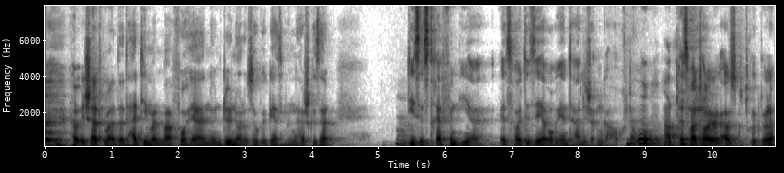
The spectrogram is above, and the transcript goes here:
Aber ich hatte mal, da hat jemand mal vorher einen Döner oder so gegessen und da habe ich gesagt, dieses Treffen hier ist heute sehr orientalisch angehaucht. Oh, okay. Das war toll ausgedrückt, oder?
